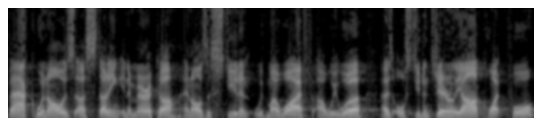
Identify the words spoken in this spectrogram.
back when I was uh, studying in America and I was a student with my wife, uh, we were, as all students generally are, quite poor.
